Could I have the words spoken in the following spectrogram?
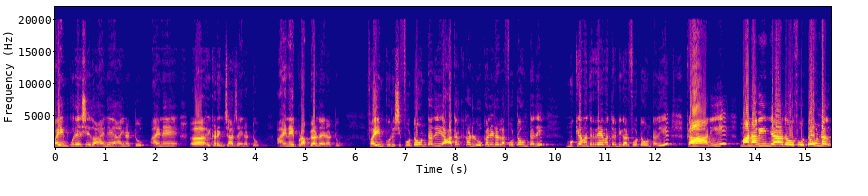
ఫైమ్ కురేష్ ఏదో ఆయనే అయినట్టు ఆయనే ఇక్కడ ఇన్ఛార్జ్ అయినట్టు ఆయనే ఇప్పుడు అభ్యర్థి అయినట్టు. ఫైమ్ కురేషి ఫోటో ఉంటుంది ఆఖరికి అక్కడ లోకల్ లీడర్ల ఫోటో ఉంటుంది ముఖ్యమంత్రి రేవంత్ రెడ్డి గారి ఫోటో ఉంటుంది. కానీ మా నవీన్ యాదవ్ ఫోటో ఉండదు.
